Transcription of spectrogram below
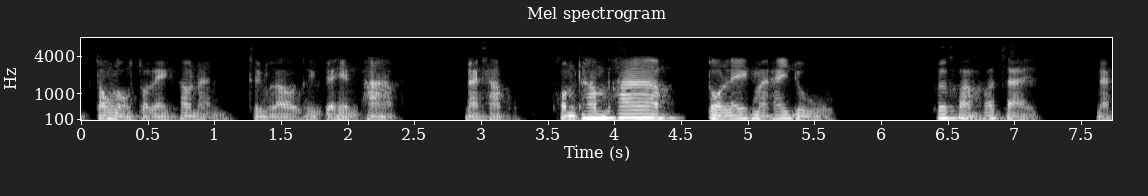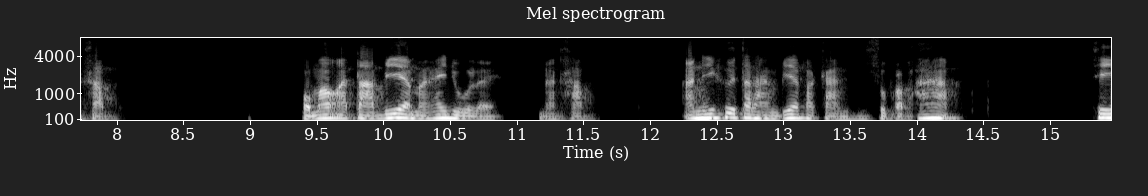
ำต้องลงตัวเลขเท่านั้น ถึงเราถึงจะเห็นภาพนะครับ ผมทำภาพตัวเลขมาให้ดู เพื่อความเข้าใจนะครับ ผมเอาอัตราเบี้ยมาให้ดูเลยนะครับ อันนี้คือตารางเบี้ยประกันสุขภาพ ที่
